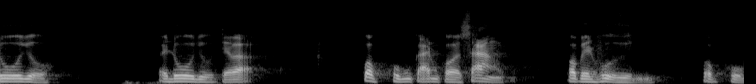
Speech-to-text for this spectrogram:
ดูอยู่ ไปดูอยู่ แต่ว่า ควบคุมการก่อสร้าง ก็เป็นผู้อื่น ควบคุม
